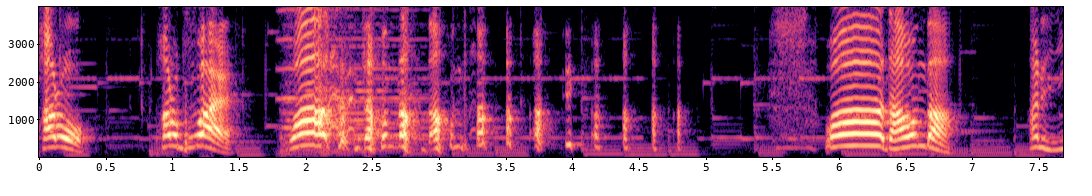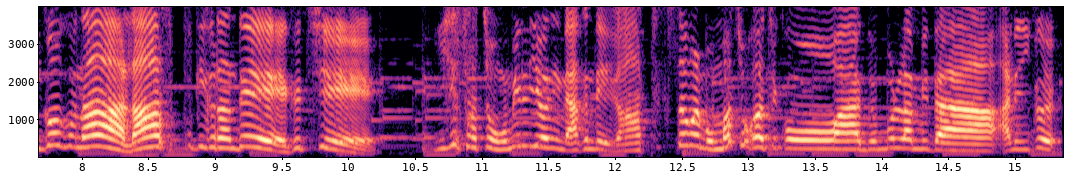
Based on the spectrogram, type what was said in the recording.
바로 바로 부활. 와 나온다 나온다. 와 나온다. 아니 이거구나. 라스푸키 그란데 그치? 24.5밀리언이나 근데 아 특성을 못 맞춰가지고 아 눈물 납니다. 아니 이걸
